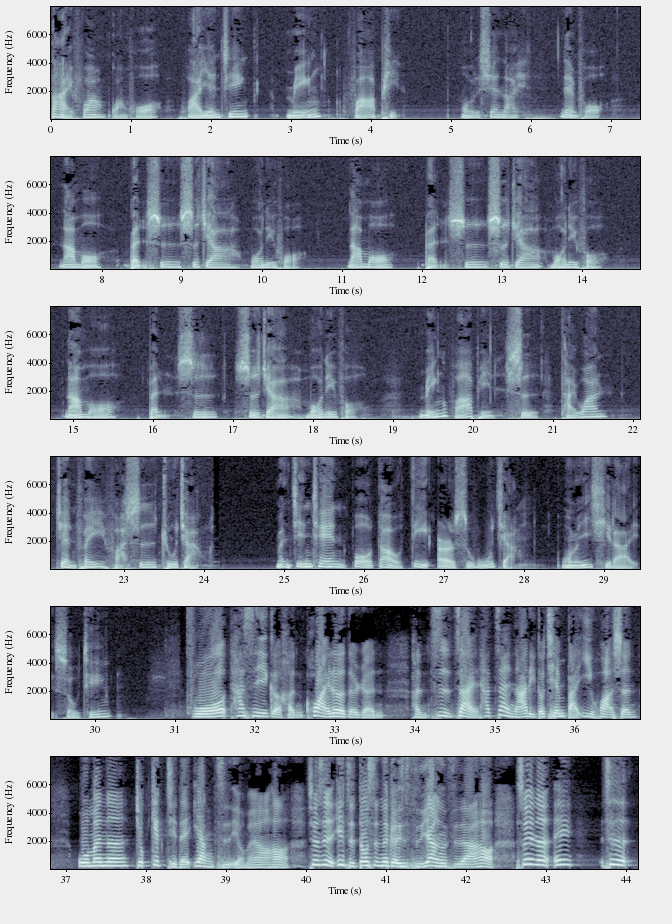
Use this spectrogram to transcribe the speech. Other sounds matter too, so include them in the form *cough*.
大方广佛华严经名法品，我们先来念佛。南无本师释迦牟尼佛，南无本师释迦牟尼佛，南无本师释迦牟尼佛。名法品是台湾建飞法师主讲，我们今天播到第二十五讲。我们一起来收听。佛他是一个很快乐的人，很自在，他在哪里都千百亿化身。我们呢，就 g 自己的样子有没有哈？就是一直都是那个死样子啊哈！所以呢，诶，这。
